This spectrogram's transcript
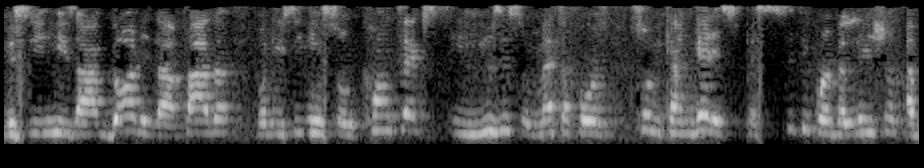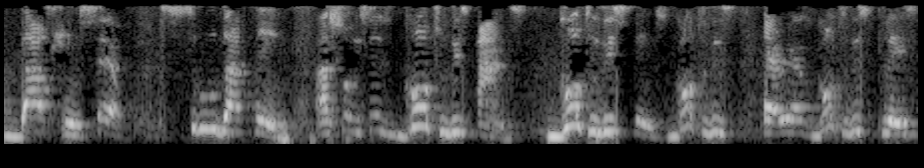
You see, He's our God, He's our Father, but you see, in some context, He uses some metaphors so we can get a specific revelation about Himself through that thing. And so He says, Go to these ants, go to these things, go to these areas, go to this place,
